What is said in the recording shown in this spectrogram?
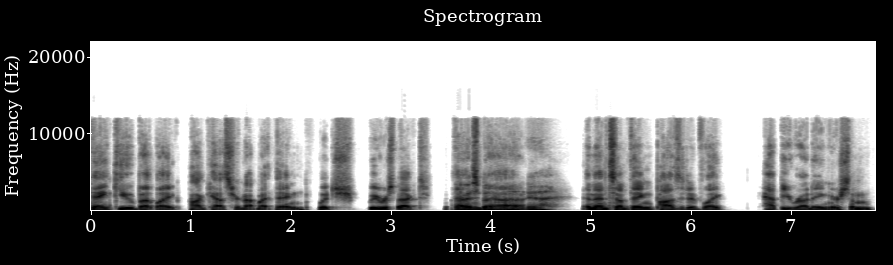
"Thank you, but like podcasts are not my thing," which we respect. I And, respect uh, that. Yeah. and then something positive like "Happy running" or some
